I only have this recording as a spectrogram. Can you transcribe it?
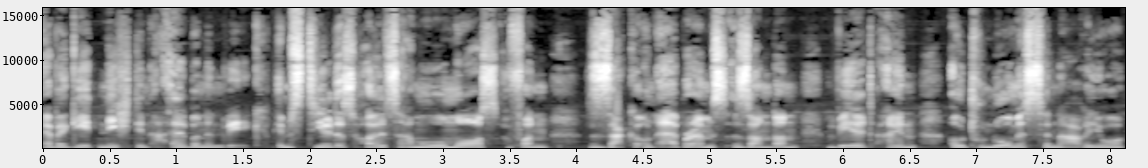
Er begeht nicht den albernen Weg im Stil des holzhammer Humors von Zucker und Abrams, sondern wählt ein autonomes Szenario,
